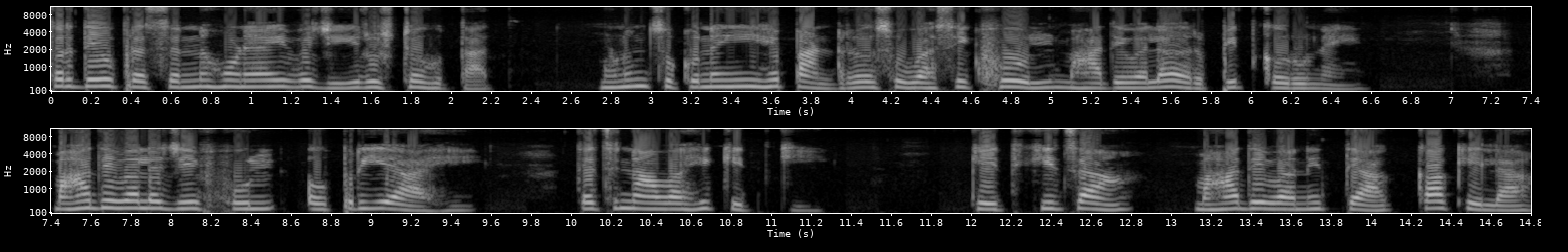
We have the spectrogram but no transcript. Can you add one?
तर देव प्रसन्न होण्याऐवजी रुष्ट होतात. म्हणून चुकूनही हे पांढरं सुवासिक फूल महादेवाला अर्पित करू नये. महादेवाला जे फूल अप्रिय आहे त्याचे नाव आहे केतकी. केतकीचा महादेवाने त्याग का केला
